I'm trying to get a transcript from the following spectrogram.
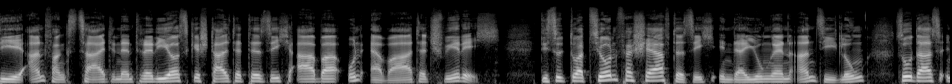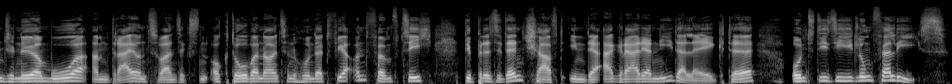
Die Anfangszeit in Entre Rios gestaltete sich aber unerwartet schwierig. Die Situation verschärfte sich in der jungen Ansiedlung, so dass Ingenieur Moore am 23. Oktober 1954 die Präsidentschaft in der Agraria niederlegte und die Siedlung verließ.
